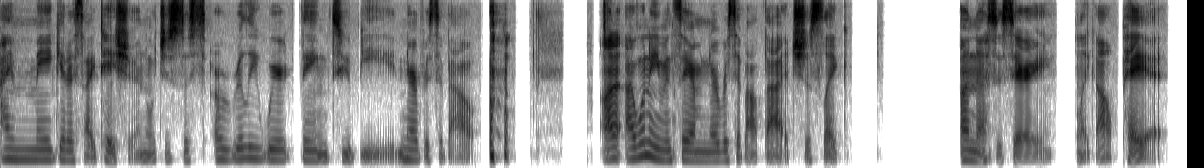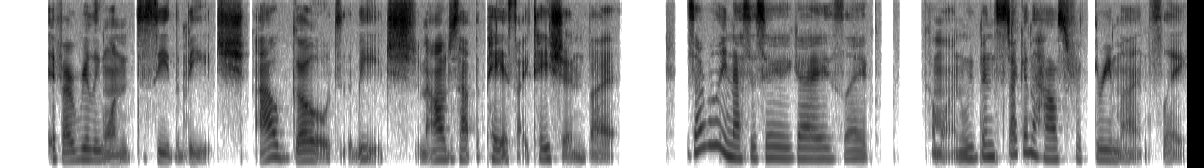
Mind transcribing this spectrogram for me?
I may get a citation, which is just a really weird thing to be nervous about. I, wouldn't even say I'm nervous about that. It's just like unnecessary. Like, I'll pay it if I really wanted to see the beach. I'll go to the beach and I'll just have to pay a citation. But is that really necessary, guys? Like, come on. We've been stuck in the house for three months. Like,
